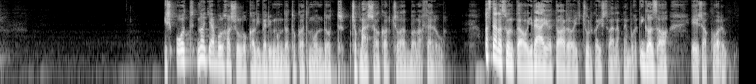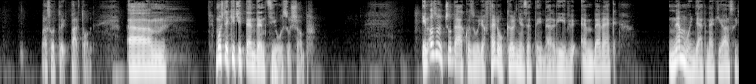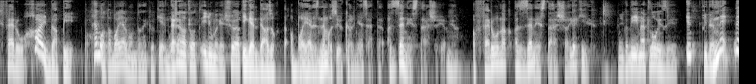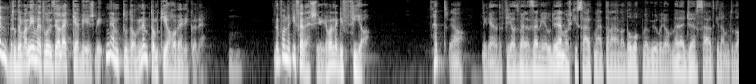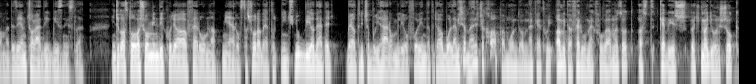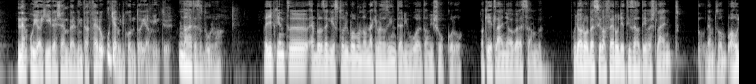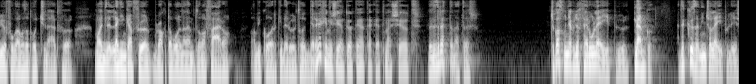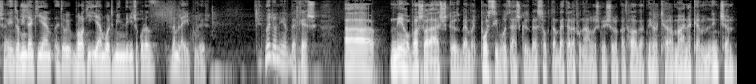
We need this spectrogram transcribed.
és ott nagyjából hasonló kaliberű mondatokat mondott, csak mással kapcsolatban a Feró. Aztán azt mondta, hogy rájött arra, hogy Csurka Istvánnak nem volt igaza, és akkor azt mondta, hogy párton. Um, most egy kicsit tendenciózusabb. Én azon csodálkozom, hogy a Feró környezetében lévő emberek nem mondják neki azt, hogy Feró, hagyd a pi. Hát volt a Bayer, mondta neki, két bocsánatot, ígyunk meg egy sört. Igen, de azok, a Bayer, ez nem az ő környezete, a zenésztársai. Ja. A Ferónak a zenésztársai. De kik? Mondjuk a német Loizé. Ne, nem tudom, a német Loizé a legkevésbé. Nem tudom, nem tudom ki a haveri köre. De van neki felesége, van neki fia. Hát, ja, igen, hát a fia az vele zenél, ugye nem most kiszállt már talán a dobok mögül, vagy a menedzser szállt ki, nem tudom, mert ez ilyen családi biznisz lett. Én csak azt olvasom mindig, hogy a Ferómnak milyen rossz a sora, mert hogy nincs nyugdíja, de hát egy Beatrice Buli 3 millió forint, tehát hogyha abból nem... És ebben mert... csak halpa mondom neked, hogy amit a Feró megfogalmazott, azt kevés, vagy nagyon sok nem olyan híres ember, mint a Feró, ugyanúgy gondolja, mint ő. Na hát ez a durva. De egyébként ebből az egész sztoriból mondom, nekem ez az interjú volt, ami sokkoló. A két lányjal vele szembe. Hogy arról beszél a Feró, hogy egy 16 éves lányt nem tudom, ahogy ő fogalmazott, hogy csinált föl. Majd leginkább fölrakta volna, nem tudom, a fára, amikor kiderült, hogy gyerek. Nekem is ilyen történeteket mesélt. De ez rettenetes. Csak azt mondják, hogy a Feró leépül. Nem. Hát de köze nincs a leépüléshez. Nincs. Ha mindenki ilyen, valaki ilyen volt mindig is, akkor az nem leépülés. Nagyon érdekes. Néha vasalás közben, vagy porszívózás közben szoktam betelefonálós műsorokat hallgatni, hogyha már nekem nincsen.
